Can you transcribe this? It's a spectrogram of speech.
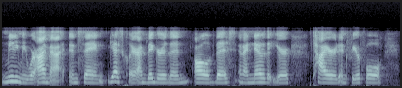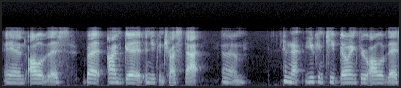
meeting me where I'm at and saying, Yes, Claire, I'm bigger than all of this. And I know that you're tired and fearful and all of this, but I'm good and you can trust that. Um, and that you can keep going through all of this.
